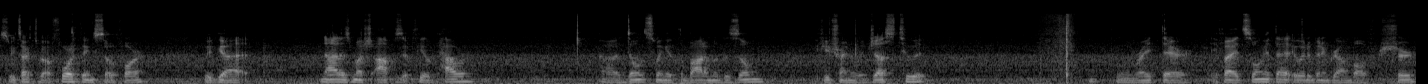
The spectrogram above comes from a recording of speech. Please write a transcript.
So we talked about four things so far. We've got not as much opposite field power, uh, don't swing at the bottom of the zone if you're trying to adjust to it. Boom, right there. If I had swung at that, it would have been a ground ball for sure.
